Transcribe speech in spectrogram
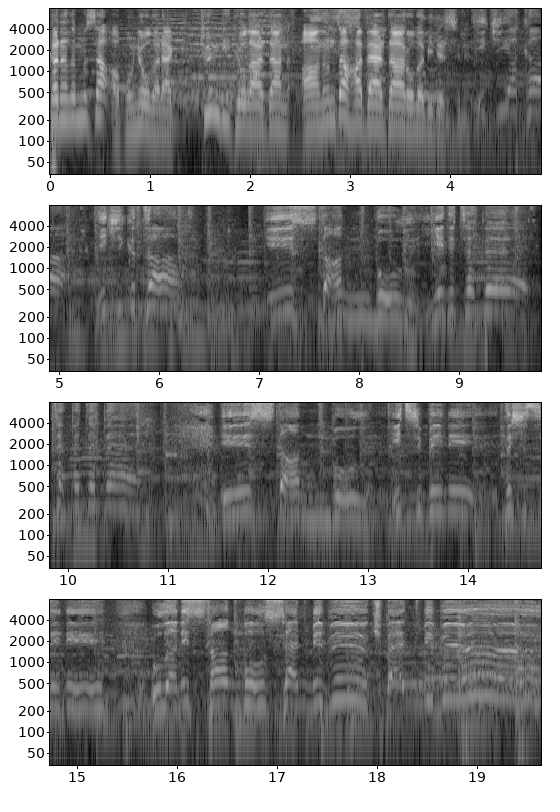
Kanalımıza abone olarak tüm videolardan anında haberdar olabilirsiniz. İki yaka, iki kıta, İstanbul, yedi tepe, tepe tepe. İstanbul, içi beni, dışı seni. Ulan İstanbul, sen mi büyük, ben mi büyük?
